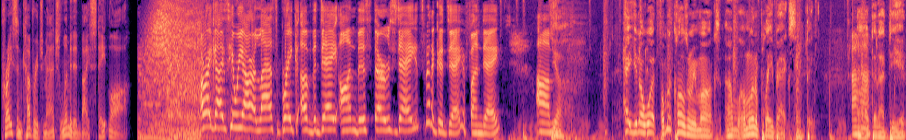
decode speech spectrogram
Price and coverage match limited by state law. All right, guys, here we are, our last break of the day on this Thursday. It's been a good day, a fun day. Um, yeah. Hey, you know what? For my closing remarks, I'm, I'm going to play back something uh-huh. uh, that I did,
